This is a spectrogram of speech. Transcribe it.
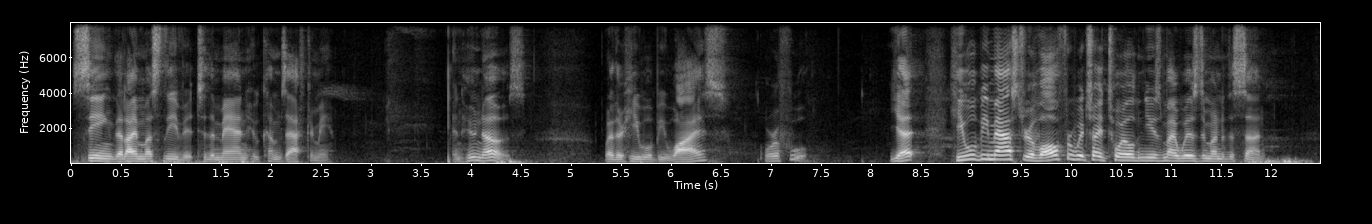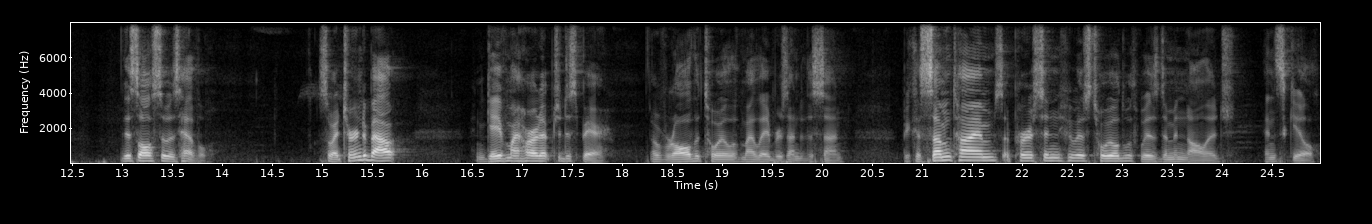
seeing that I must leave it to the man who comes after me. And who knows whether he will be wise or a fool? Yet he will be master of all for which I toiled and used my wisdom under the sun. This also is Hevel. So I turned about and gave my heart up to despair over all the toil of my labors under the sun. Because sometimes a person who has toiled with wisdom and knowledge and skill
